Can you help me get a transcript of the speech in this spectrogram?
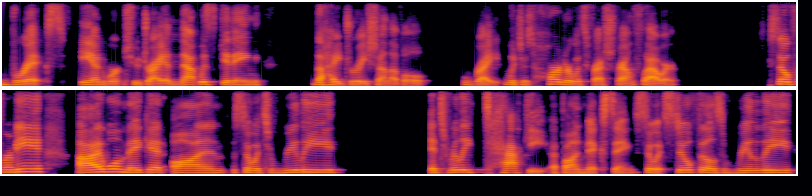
bricks and weren't too dry. And that was getting the hydration level right, which is harder with fresh ground flour. So for me, I will make it on so it's really it's really tacky upon mixing. So it still feels really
